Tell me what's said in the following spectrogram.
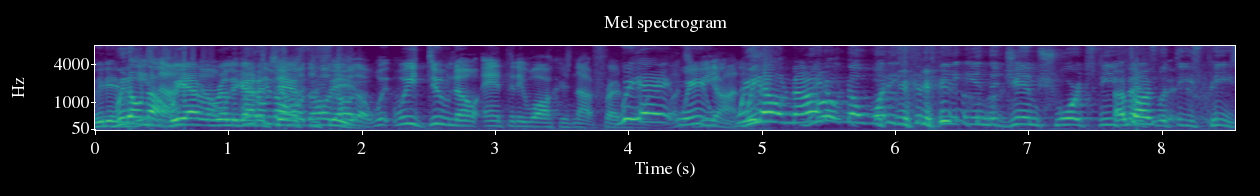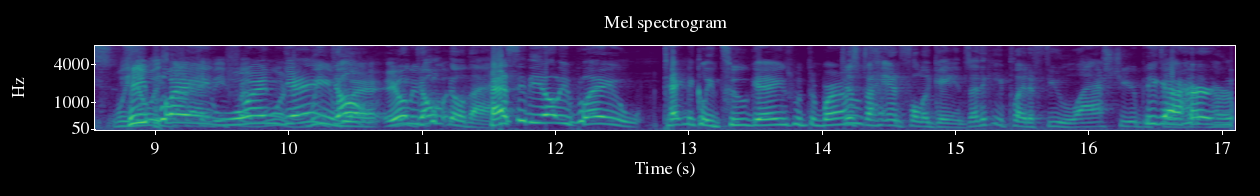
We didn't. We don't know. not- We haven't no, really got do a know- chance hold to on, see hold it. on. We, we do know Anthony Walker's not Fred. We Warner, ain't- Let's we- be honest. we don't know. We don't know what he's going to be in the Jim Schwartz defense I'm with these pieces. He know he's not gonna played one game. We don't. We only don't play- know that. Hasn't he only played technically two games with the Browns? Just a handful of games. I think he played a few last year. he got getting hurt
